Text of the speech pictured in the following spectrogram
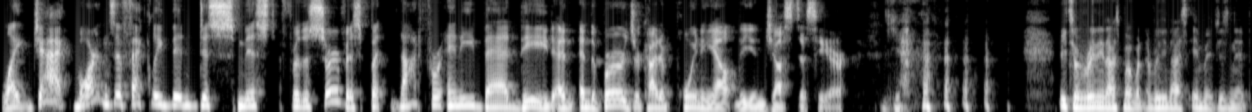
like Jack, Martin's effectively been dismissed for the service, but not for any bad deed. And and the birds are kind of pointing out the injustice here. Yeah. it's a really nice moment, a really nice image, isn't it?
